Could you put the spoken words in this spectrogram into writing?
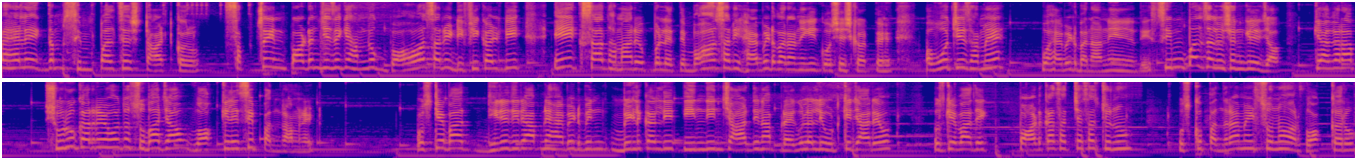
पहले एकदम सिंपल से स्टार्ट करो। सबसे इंपॉर्टेंट चीज़ है कि हम लोग बहुत सारी डिफ़िकल्टी एक साथ हमारे ऊपर लेते हैं। बहुत सारी हैबिट बनाने की कोशिश करते हैं। और वो चीज़ हमें, वो हैबिट बनाने नहीं देती। सिंपल सोल्यूशन के लिए जाओ कि अगर आप शुरू कर रहे हो तो सुबह जाओ वॉक के लिए सिर्फ़ पंद्रह मिनट। उसके बाद धीरे धीरे आपने हैबिट बिल्ड कर ली। तीन दिन, चार दिन आप रेगुलरली उठ के जा रहे हो। उसके बाद एक पॉडकास्ट अच्छे सा चुनो। उसको पंद्रह मिनट सुनो और वॉक करो।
